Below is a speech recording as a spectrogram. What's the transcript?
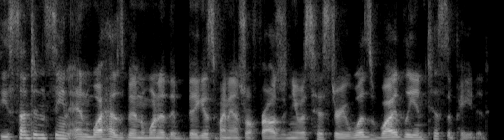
The sentencing in what has been one of the biggest financial frauds in U.S. history was widely anticipated.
